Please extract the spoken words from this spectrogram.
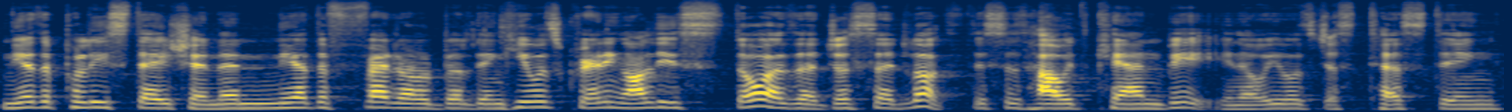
near the police station and near the federal building. He was creating all these stores that just said, look, this is how it can be. You know, he was just testing,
